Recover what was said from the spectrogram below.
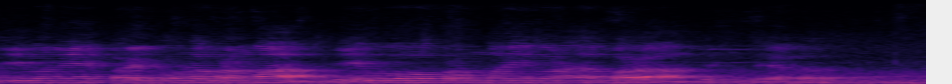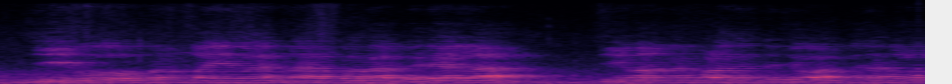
ಜೀವನೇ ಪರಿಪೂರ್ಣ ಬ್ರಹ್ಮ, ಜೀವೋ ಬ್ರಹ್ಮೈವ ನ ಪರ ಅಂತ ಹೇಳ್ತಾರೆ. ಜೀವೋ ಬ್ರಹ್ಮೈವ ನ ಪರ ಬೇರೆ ಅಲ್ಲ. ಜೀವನ ಮೊಳಗಂತ ಜೀವಾತ್ಮ ಇದಾನಲ್ಲ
